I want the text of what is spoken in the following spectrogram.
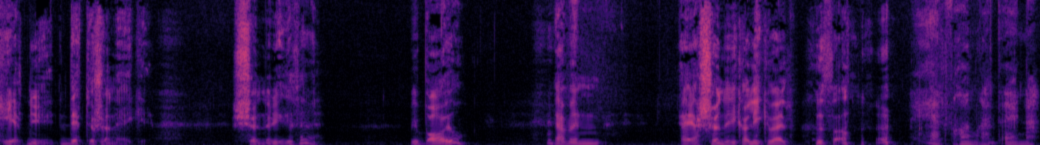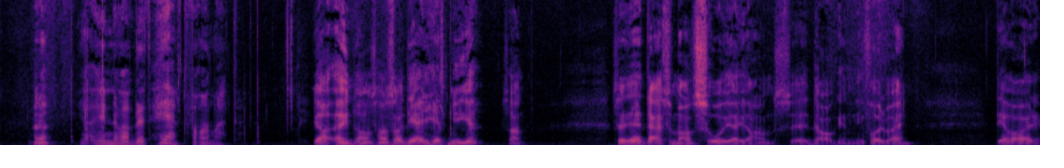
helt nye. Dette skjønner jeg ikke. Skjønner de ikke, sier jeg. Vi ba jo. Ja, men jeg skjønner ikke allikevel, sa han. Helt forandret øyne. Hæ? Ja, øynene var blitt helt forandret. Ja, øynene hans Han sa de er helt nye, sa han. Så det der som han så i øya hans eh, dagen i forveien, det var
